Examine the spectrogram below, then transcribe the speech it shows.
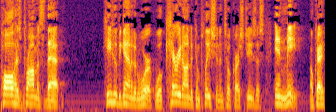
Paul has promised that he who began a good work will carry it on to completion until Christ Jesus in me, okay?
